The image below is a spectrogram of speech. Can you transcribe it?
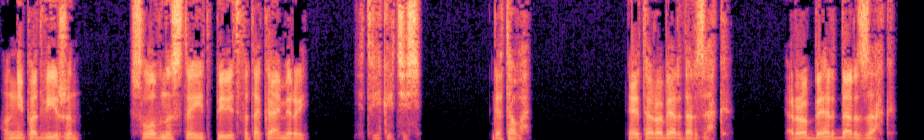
Он неподвижен, словно стоит перед фотокамерой. Не двигайтесь. Готово. Это Роберт Дарзак. Роберт Дарзак.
